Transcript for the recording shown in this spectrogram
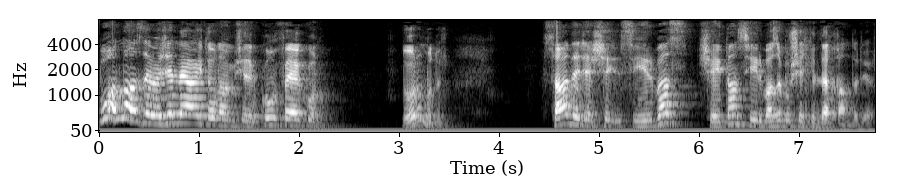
Bu Allah azze ve celle'ye ait olan bir şeydir. Kun feyekun. Doğru mudur? Sadece şey, sihirbaz, şeytan sihirbazı bu şekilde kandırıyor.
